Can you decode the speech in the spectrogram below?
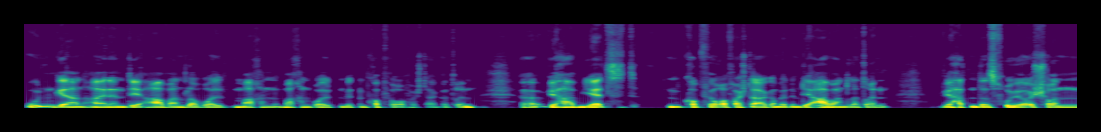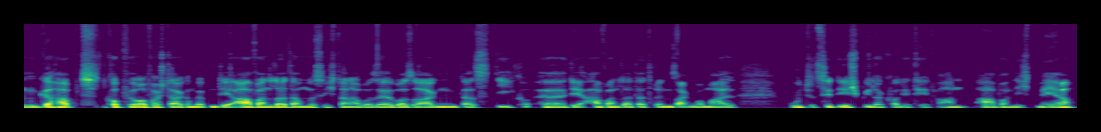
ungern einen DA-Wandler wollt, machen, machen wollten mit einem Kopfhörerverstärker drin. Äh, wir haben jetzt einen Kopfhörerverstärker mit einem DA-Wandler drin. Wir hatten das früher schon gehabt, Kopfhörerverstärker mit einem DA-Wandler. Da muss ich dann aber selber sagen, dass die äh, DA-Wandler da drin, sagen wir mal, gute CD-Spielerqualität waren, aber nicht mehr.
